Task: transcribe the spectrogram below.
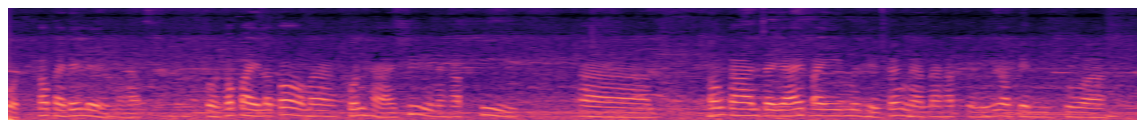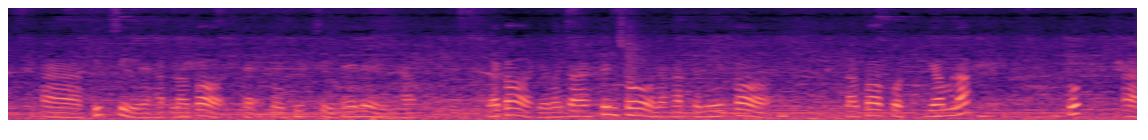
กดเข้าไปได้เลยนะครับ กดเข้าไปแล้วก็มาค้นหาชื่อนะครับที่ต้องการจะย้ายไปมือถือเครื่องนั้นนะครับ ตัวนี้ก็เป็นตัวคลิป4นะครับ เราก็แตะตรงคลิป4ได้เลยนะครับ แล้วก็เดี๋ยวมันจะขึ้นโชว์นะครับ ตัวนี้ก็ แล้วก็กดยอมรับปุ๊บอ่า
